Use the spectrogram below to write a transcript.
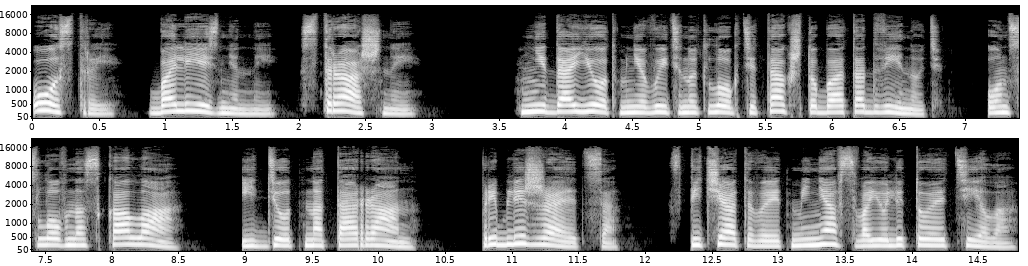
Острый, болезненный, страшный. Не дает мне вытянуть локти так, чтобы отодвинуть. Он словно скала. Идет на таран. Приближается. Впечатывает меня в свое литое тело.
